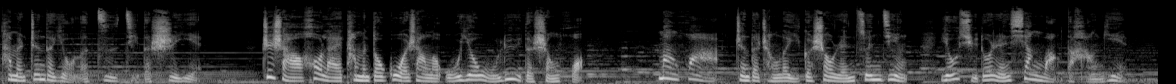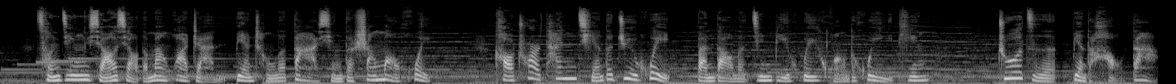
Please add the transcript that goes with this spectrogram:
他们真的有了自己的事业。至少后来，他们都过上了无忧无虑的生活。漫画真的成了一个受人尊敬、有许多人向往的行业。曾经小小的漫画展变成了大型的商贸会，烤串摊前的聚会搬到了金碧辉煌的会议厅，桌子变得好大，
